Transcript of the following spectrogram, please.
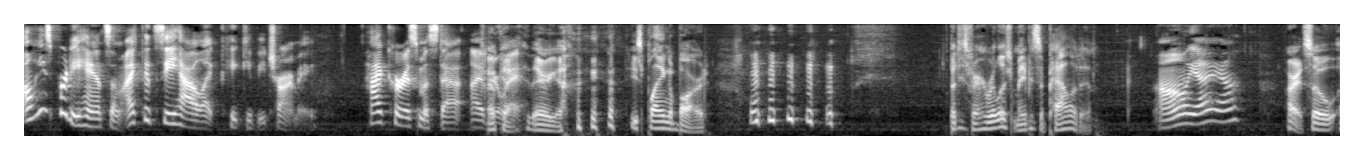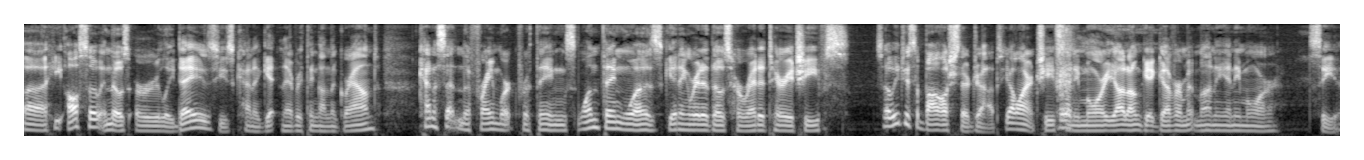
Oh, he's pretty handsome. I could see how like he could be charming. High charisma stat either okay, way. there you go. he's playing a bard. but he's very religious. Maybe he's a paladin. Oh yeah, yeah. All right, so uh, he also in those early days, he's kind of getting everything on the ground, kind of setting the framework for things. One thing was getting rid of those hereditary chiefs. So he just abolished their jobs. Y'all aren't chiefs anymore. Y'all don't get government money anymore. See ya.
